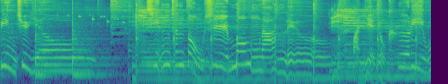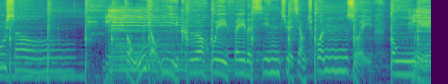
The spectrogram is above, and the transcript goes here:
病去忧。清晨总是梦难留，半夜又颗粒无收。总有一颗会飞的心，却像春水东流。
